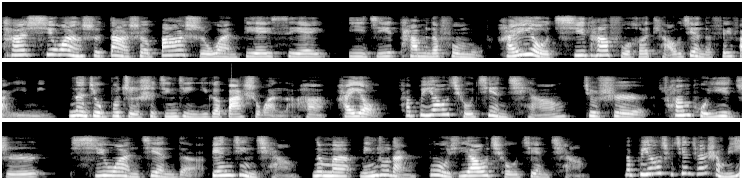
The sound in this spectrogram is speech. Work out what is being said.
他希望是大赦八十万 DACA 以及他们的父母，还有其他符合条件的非法移民，那就不只是仅仅一个八十万了哈。还有，他不要求建墙，就是川普一直。希望建的边境墙，那么民主党不要求建墙，那不要求建墙什么意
